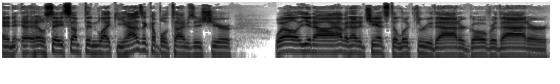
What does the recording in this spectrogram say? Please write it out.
and he'll say something like he has a couple of times this year. Well, you know, I haven't had a chance to look through that or go over that or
